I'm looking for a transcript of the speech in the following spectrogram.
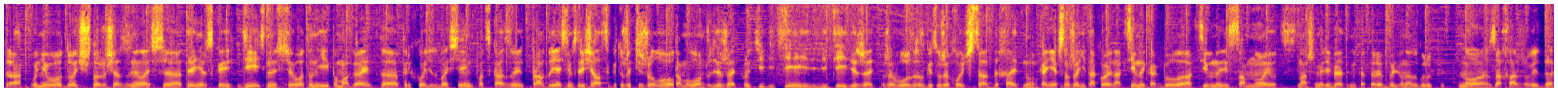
Да, у него дочь тоже сейчас занялась э, тренерской деятельностью, вот он ей помогает, да, приходит в бассейн, подсказывает. Правда, я с ним встречался, говорит, уже тяжело, там лонжу держать, крутить детей, детей держать, уже возраст, говорит, уже хочется отдыхать. Ну, конечно, уже не такой он активный, как был активный со мной, вот с нашими ребятами, которые были у нас в группе, но захаживает, да.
